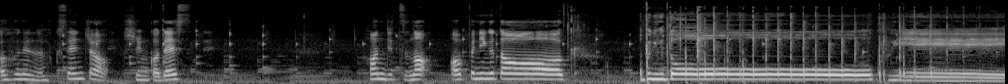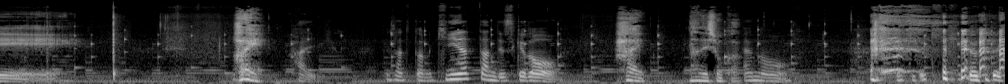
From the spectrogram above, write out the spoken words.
お船の副船長しんこです本日のオープニングトークオープニングトークイエーイさてとあの気になったんですけどはい。何でしょうか？あの ドキドキドキドキな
